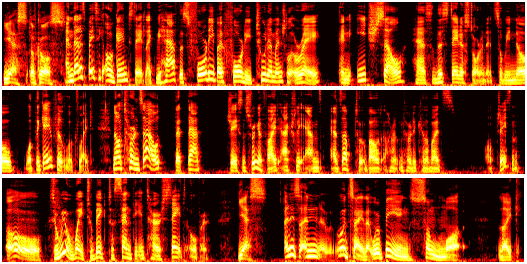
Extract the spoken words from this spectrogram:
yes, of course. And that is basically our game state. Like we have this 40 by 40 two-dimensional array, and each cell has this data stored in it, so we know what the game field looks like. Now it turns out that that JSON stringified actually adds, adds up to about 130 kilobytes of JSON. oh. So we are way too big to send the entire state over. Yes, and it's and I would say that we're being somewhat like,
